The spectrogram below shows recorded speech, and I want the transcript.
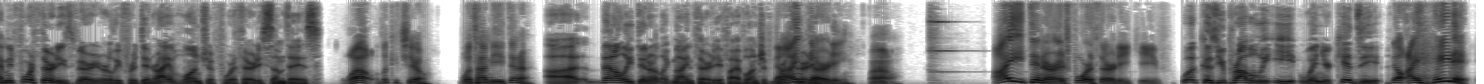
I mean, four thirty is very early for dinner. I have lunch at four thirty some days. Whoa, look at you. What time do you eat dinner? Uh, then I'll eat dinner at like nine thirty if I have lunch at four Nine thirty. thirty. Wow. I eat dinner at four thirty, Keeve. What? because you probably eat when your kids eat. No, I hate it.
